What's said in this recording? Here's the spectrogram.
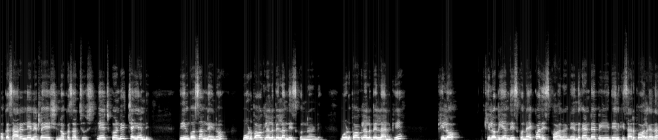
ఒకసారి నేను ఎట్లా చేసినా ఒకసారి చూసి నేర్చుకోండి చెయ్యండి. దీనికోసం నేను మూడు పావు కిలోల బెల్లం తీసుకున్నా అండి. మూడు పావు కిలోల బెల్లానికి కిలో కిలో బియ్యం తీసుకున్నా ఎక్కువ తీసుకోవాలండి. ఎందుకంటే దీనికి సరిపోవాలి కదా.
